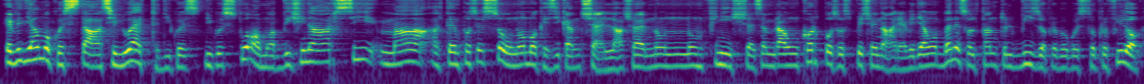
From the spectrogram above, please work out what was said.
e vediamo questa silhouette di, quest- di, quest'uomo avvicinarsi, ma al tempo stesso un uomo che si cancella, cioè non, non, finisce, sembra un corpo sospeso in aria. Vediamo bene soltanto il viso, proprio questo profilo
